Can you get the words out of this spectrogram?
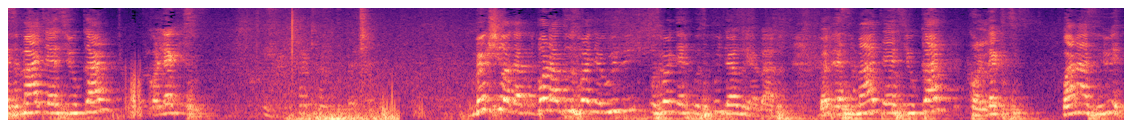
as much as you can collect make sure that bora tu usifanye wizi usifanye usikuja amri ya baba. But as much as you can collect. Bwana asifiwe.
